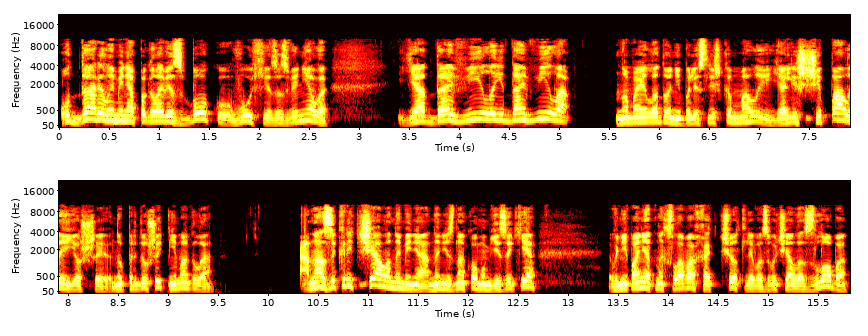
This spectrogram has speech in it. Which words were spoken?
ударила меня по голове сбоку, в ухе зазвенело. Я давила и давила, но мои ладони были слишком малы. Я лишь щипала ее шею, но придушить не могла. Она закричала на меня на незнакомом языке, в непонятных словах отчетливо звучала злоба.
